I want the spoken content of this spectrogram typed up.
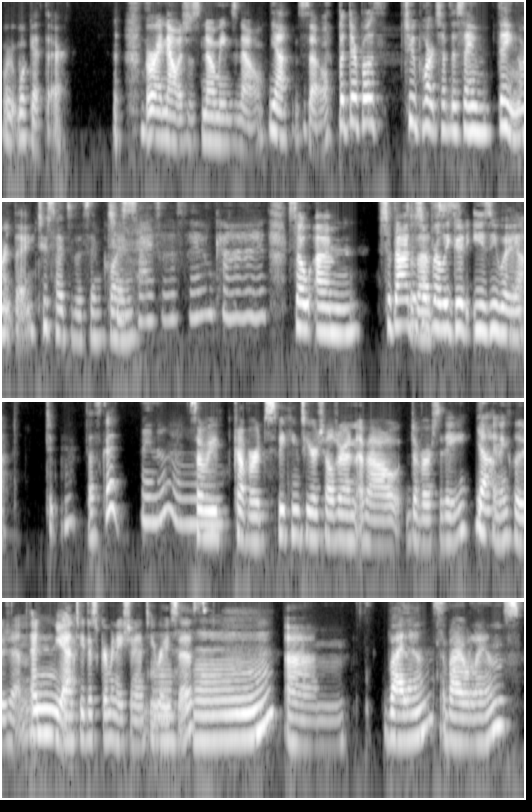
We're, we'll get there. but right now, it's just no means no. Yeah. So But they're both two parts of the same thing, aren't they? two sides of the same coin. Two sides of the same kind. So, um, so that is a really good, easy way. Yeah. To, mm, That's good. I know. So we covered speaking to your children about diversity Yeah. and inclusion And, yeah. anti-discrimination, anti-racist, Mm, um, violence, violence,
